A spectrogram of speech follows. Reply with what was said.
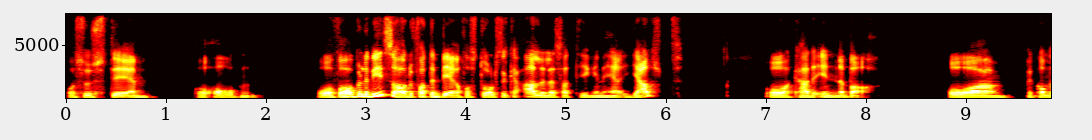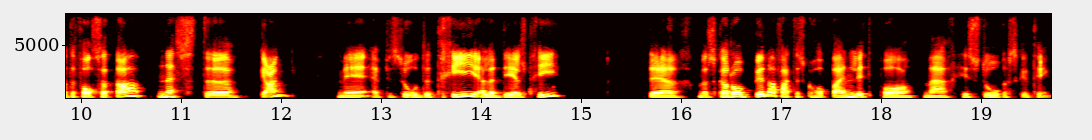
og system og orden. Og Forhåpentligvis har du fått en bedre forståelse av hva alle disse tingene her gjaldt, og hva det innebar. Og Vi kommer til å fortsette neste gang med episode tre, eller del tre, der vi skal da begynne faktisk å hoppe inn litt på mer historiske ting.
